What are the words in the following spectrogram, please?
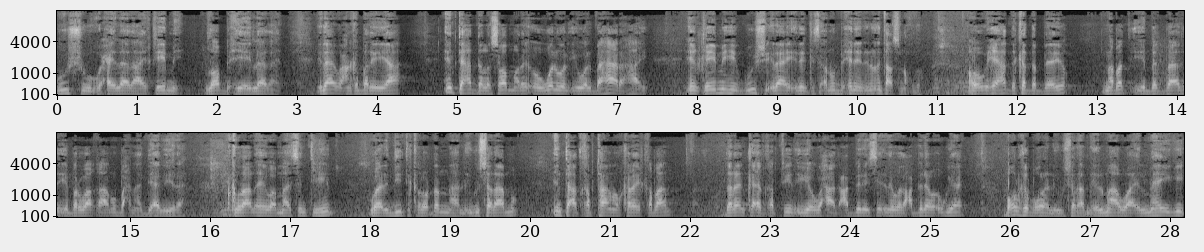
guushu waxay leedahay qiimi loo bixiyay leedahay. Ilaahay waxaan ka baryayaa inta hadda la soo maray oo walwal iyo walbahaar ahay in qiimihii guusha ilaahay idankiisa aan u bixinayn inuu intaas noqdo. Oo wixii hadda ka dambeeyo nabad iyo badbaado iyo barwaaqo aan u baxna haddii ala yidhaah marka walaalahay waa mahadsantihiin waalidiinta kaleo dhanna ha la igu salaamo. Inta aad qabtaan oo kale ay qabaan dareenka aad qabtiin iyo waxa aad inay wada cabiraan waa ogyahay. Boqolkiiba boqol ha la igu salaamay ilmaha waa ilmahaygii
